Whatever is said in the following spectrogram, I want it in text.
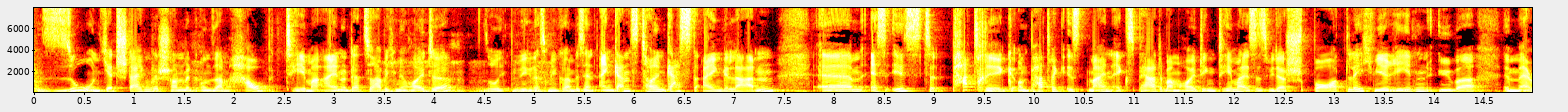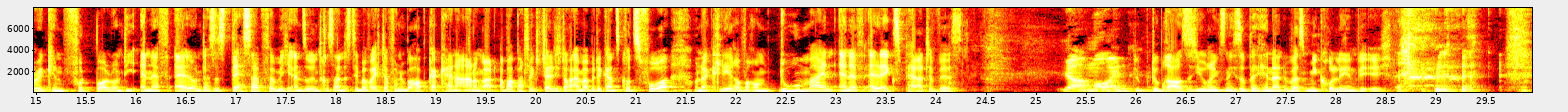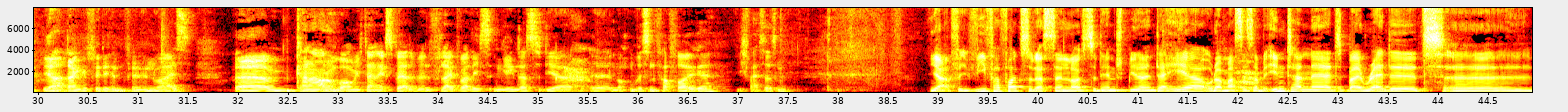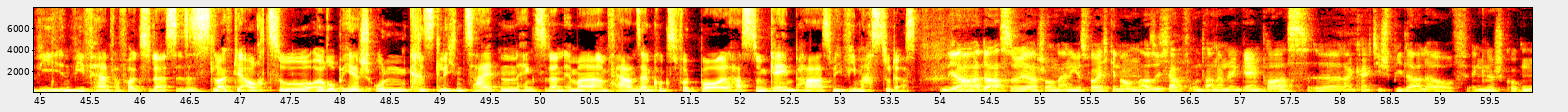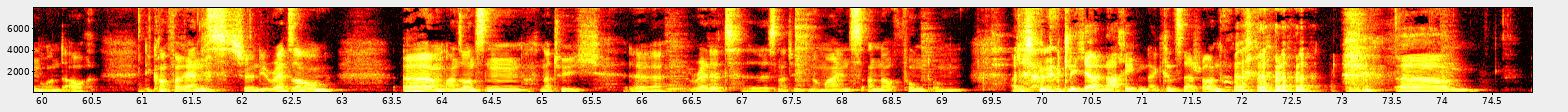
So, und jetzt steigen wir schon mit unserem Hauptthema ein. Und dazu habe ich mir heute, so, ich bewege das Mikro ein bisschen, einen ganz tollen Gast eingeladen. Ähm, es ist Patrick. Und Patrick ist mein Experte beim heutigen Thema. Es ist wieder sportlich. Wir reden über American Football und die NFL. Und das ist deshalb für mich ein so interessantes Thema, weil ich davon überhaupt gar keine Ahnung habe. Aber Patrick, stell dich doch einmal bitte ganz kurz vor und erkläre, warum du mein NFL-Experte bist. Ja, moin. Du, du brauchst dich übrigens nicht so behindert übers Mikro lehnen wie ich. ja, danke für den, für den Hinweis. Ähm, keine Ahnung, warum ich dein Experte bin. Vielleicht, weil ich es im Gegensatz zu dir äh, noch ein bisschen verfolge. Ich weiß das nicht. Ja, wie verfolgst du das denn? Läufst du den Spielern hinterher oder machst du es am Internet, bei Reddit? Äh, wie, inwiefern verfolgst du das? Das läuft ja auch zu europäisch unchristlichen Zeiten. Hängst du dann immer am Fernseher und guckst Football? Hast du einen Game Pass? Wie, wie machst du das? Ja, da hast du ja schon einiges vorweggenommen. Also ich habe unter anderem den Game Pass. Äh, dann kann ich die Spiele alle auf Englisch gucken und auch die Konferenz, schön die Red Zone. Ähm, ansonsten natürlich äh, Reddit ist natürlich Nummer eins Anlaufpunkt um alles mögliche an Nachrichten, da grinst er schon. ähm,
